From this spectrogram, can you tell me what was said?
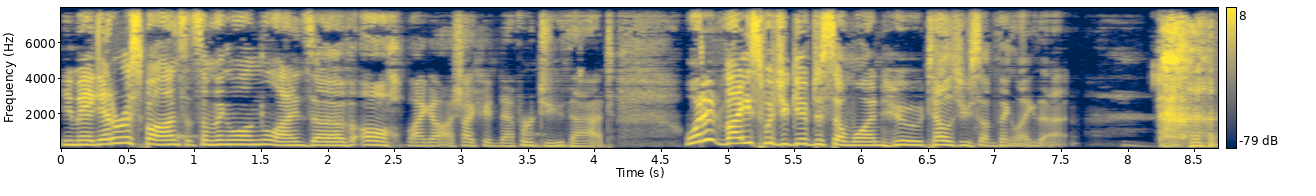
you may get a response that's something along the lines of, Oh my gosh, I could never do that. What advice would you give to someone who tells you something like that?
